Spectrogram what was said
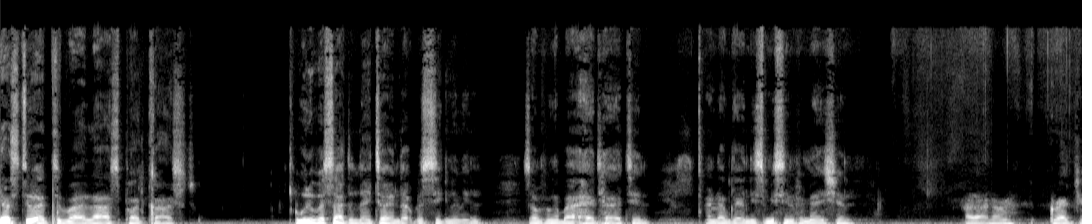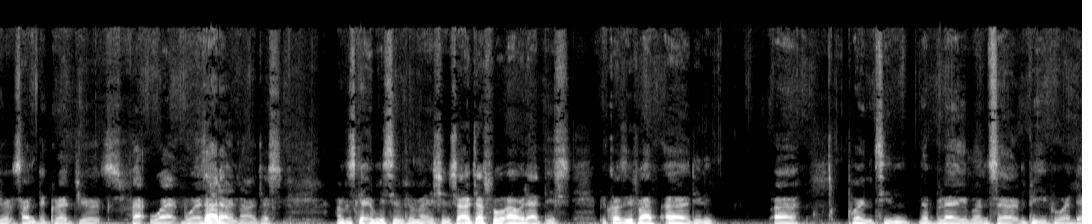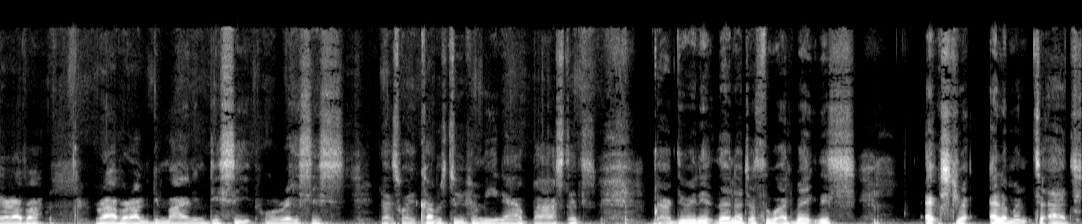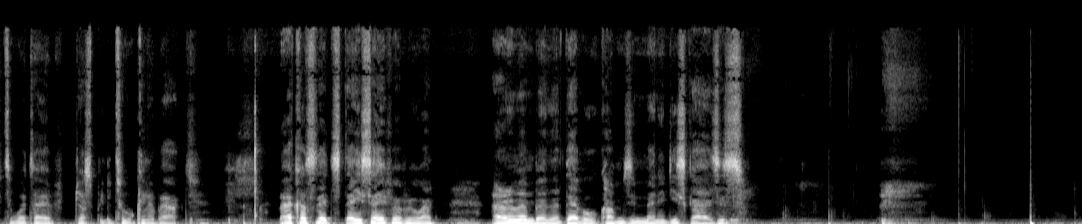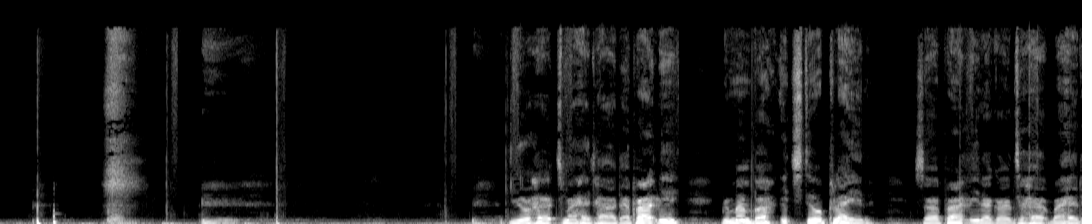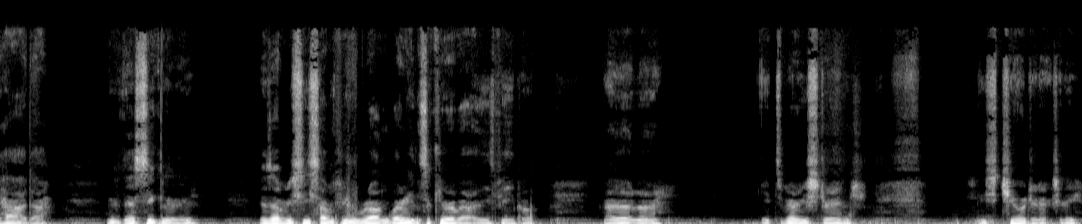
just to add to my last podcast, all of a sudden they turned up with signalling something about head hurting, and I'm getting this misinformation. I don't know, graduates, undergraduates, fat white boys. I don't know. Just I'm just getting misinformation. So I just thought I would add this because if I've heard in uh, pointing the blame on certain people and they're rather, rather undermining, deceitful, racist. That's what it comes to for me now, bastards are doing it. Then I just thought I'd make this extra element to add to what I've just been talking about. Like I said, stay safe, everyone. I remember the devil comes in many disguises. You hurts my head harder. Apparently, remember, it's still playing. So apparently they're going to hurt my head harder with their signalling. There's obviously something wrong. Very insecure about these people. I don't know. It's very strange. These children, actually.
